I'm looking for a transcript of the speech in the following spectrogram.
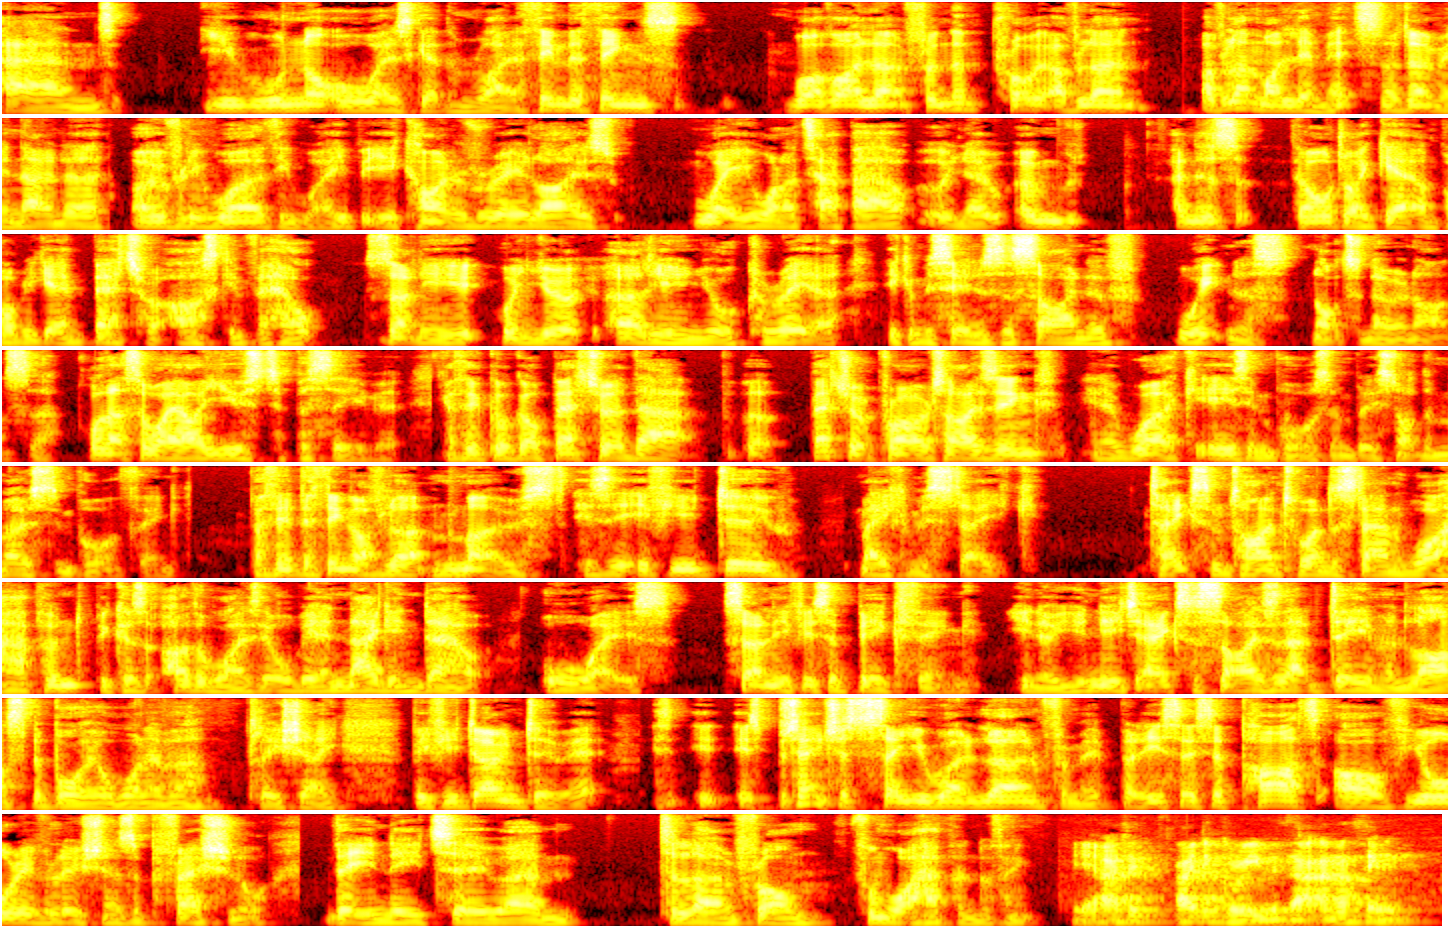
and you will not always get them right. I think the things. What have I learned from them? Probably I've learned I've learned my limits, and I don't mean that in an overly worthy way, but you kind of realise where you want to tap out. You know, and and as the older I get, I'm probably getting better at asking for help. Certainly, when you're early in your career, it can be seen as a sign of weakness not to know an answer. Well, that's the way I used to perceive it. I think I've got better at that, but better at prioritizing. You know, work is important, but it's not the most important thing. I think the thing I've learned most is that if you do make a mistake, take some time to understand what happened because otherwise it will be a nagging doubt always certainly if it's a big thing, you know, you need to exercise that demon, lance the boy, or whatever cliche. But if you don't do it, it's pretentious to say you won't learn from it, but it's, it's a part of your evolution as a professional that you need to um, to learn from from what happened. I think. Yeah, I'd, I'd agree with that, and I think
